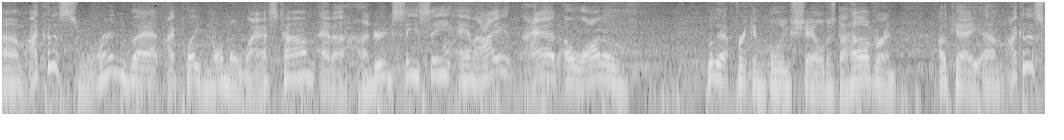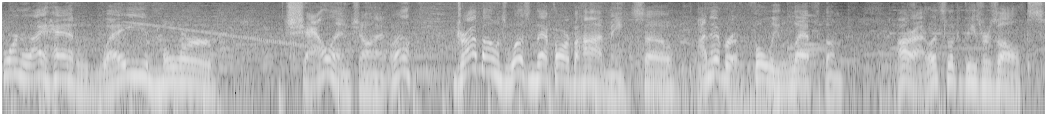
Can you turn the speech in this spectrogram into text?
um, I could have sworn that I played normal last time at 100 cc, and I had a lot of. Look at that freaking blue shell just a hovering. Okay, um, I could have sworn that I had way more challenge on it. Well, Dry Bones wasn't that far behind me, so I never fully left them. All right, let's look at these results.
